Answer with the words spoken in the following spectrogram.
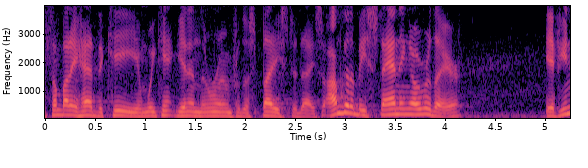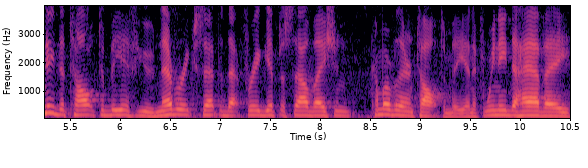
somebody had the key and we can't get in the room for the space today. So I'm going to be standing over there. if you need to talk to me, if you've never accepted that free gift of salvation, come over there and talk to me. And if we need to have a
